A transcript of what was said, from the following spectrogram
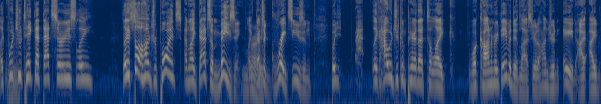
Like, would you take that that seriously? Like it's still 100 points, and like that's amazing. Like that's a great season. But h- like, how would you compare that to like what Connor McDavid did last year at 108? I I'd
